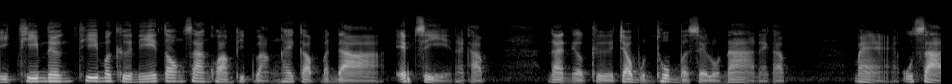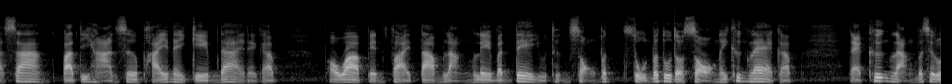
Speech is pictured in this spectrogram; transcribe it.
อีกทีมหนึ่งที่เมื่อคืนนี้ต้องสร้างความผิดหวังให้กับบรรดา FC นะครับ นั่นก็คือเจ้าบุญทุ่มบาร์เซโลนานะครับแหมอุตสาห์สร้างปาฏิหาริย์เซอร์ไพรส์ในเกมได้นะครับ เพราะว่าเป็นฝ่ายตามหลังเลบันเต้อยู่ถึง2ประ0ประตูต่อ 2 ในครึ่งแรกครับ แต่ครึ่งหลังบาร์เซโล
